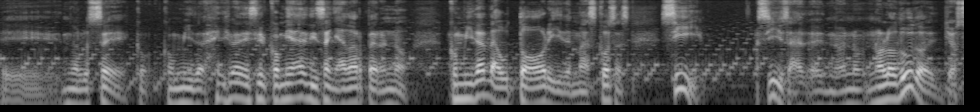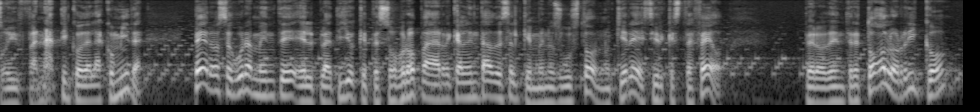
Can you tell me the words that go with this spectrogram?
eh, no lo sé, comida. Iba a decir comida de diseñador, pero no. Comida de autor y demás cosas. Sí, sí, o sea, no, no, no lo dudo. Yo soy fanático de la comida. Pero seguramente el platillo que te sobró para recalentado es el que menos gustó. No quiere decir que esté feo. Pero de entre todo lo rico,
